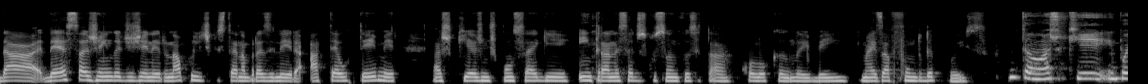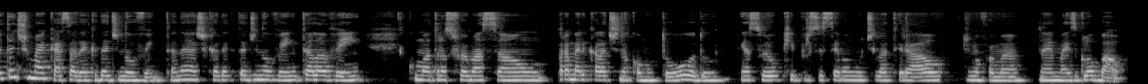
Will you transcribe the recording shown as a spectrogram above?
da, dessa agenda de gênero na política externa brasileira até o Temer, acho que a gente consegue entrar nessa discussão que você está colocando aí bem mais a fundo depois. Então, eu acho que é importante marcar essa década de 90, né? Acho que a década de 90 ela vem com uma transformação para a América Latina como um todo, penso eu que para o sistema multilateral de uma forma né, mais global.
